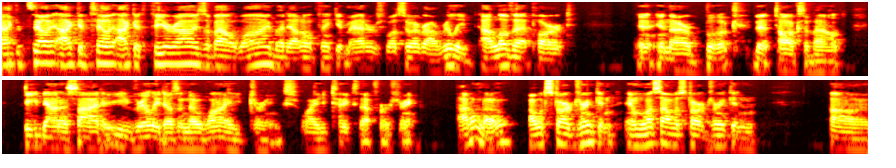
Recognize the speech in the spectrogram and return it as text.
I could tell, I could tell, I could theorize about why, but I don't think it matters whatsoever. I really, I love that part in, in our book that talks about deep down inside, he really doesn't know why he drinks, why he takes that first drink. I don't know. I would start drinking, and once I would start drinking, uh,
